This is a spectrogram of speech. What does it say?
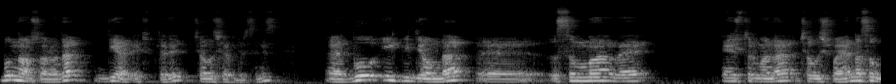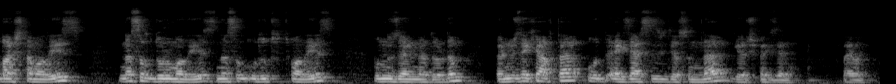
Bundan sonra da diğer etütleri çalışabilirsiniz. Evet, bu ilk videomda e, ısınma ve enstrümana çalışmaya nasıl başlamalıyız, nasıl durmalıyız, nasıl udu tutmalıyız bunun üzerine durdum. Önümüzdeki hafta ud egzersiz videosunda görüşmek üzere. Bay bay.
